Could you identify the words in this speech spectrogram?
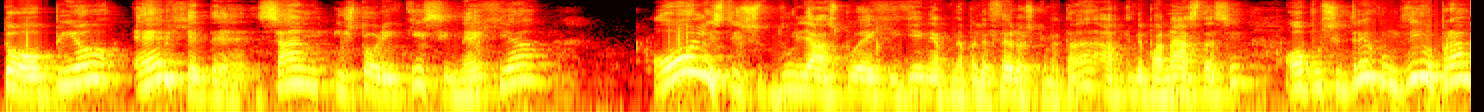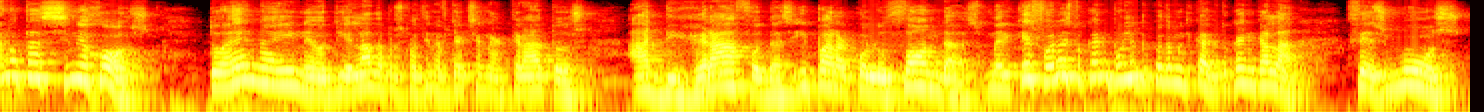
το οποίο έρχεται σαν ιστορική συνέχεια όλης της δουλειάς που έχει γίνει από την απελευθέρωση και μετά, από την Επανάσταση, όπου συντρέχουν δύο πράγματα συνεχώς. Το ένα είναι ότι η Ελλάδα προσπαθεί να φτιάξει ένα κράτος αντιγράφοντας ή παρακολουθώντας, μερικές φορές το κάνει πολύ επικοδομητικά και το κάνει καλά, θεσμούς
